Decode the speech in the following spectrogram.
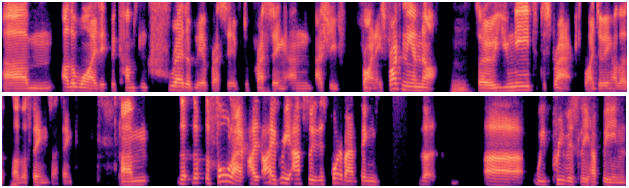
Um, otherwise, it becomes incredibly oppressive, depressing, and actually frightening. It's frightening enough. Mm. So you need to distract by doing other other things. I think. Um, the, the, the, fallout, I, I agree absolutely. This point about things that uh, we previously have been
